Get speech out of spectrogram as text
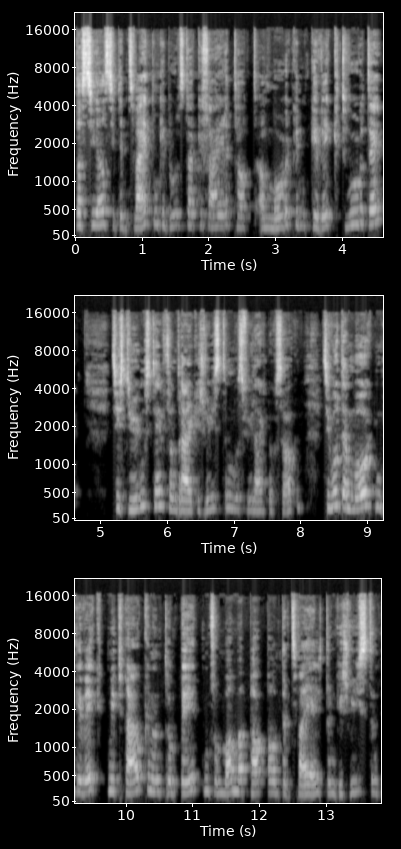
dass sie, als sie den zweiten Geburtstag gefeiert hat, am Morgen geweckt wurde. Sie ist die jüngste von drei Geschwistern, muss ich vielleicht noch sagen. Sie wurde am Morgen geweckt mit Pauken und Trompeten von Mama, Papa und den zwei älteren Geschwistern,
